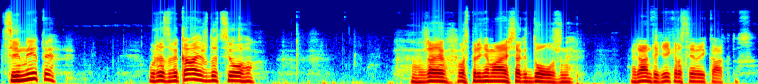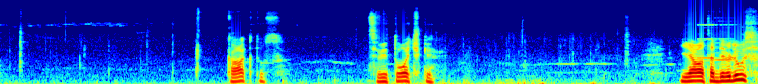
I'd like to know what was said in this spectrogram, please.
цінити, вже звикаєш до цього. Вже восприймаєш як должне. Гляньте, який красивий кактус. Кактус, цвіточки. Я оце дивлюсь.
